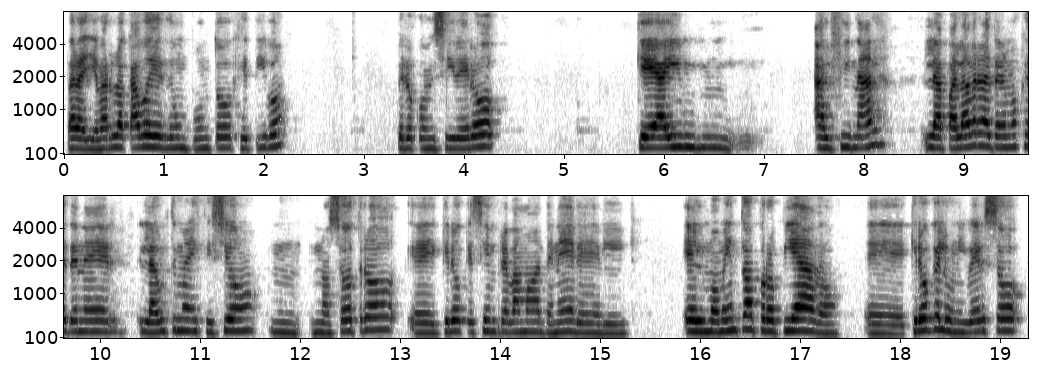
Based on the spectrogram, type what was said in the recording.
para llevarlo a cabo desde un punto objetivo, pero considero que hay mm, al final la palabra la tenemos que tener, la última decisión, mm, nosotros eh, creo que siempre vamos a tener el, el momento apropiado. Eh, creo que el universo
